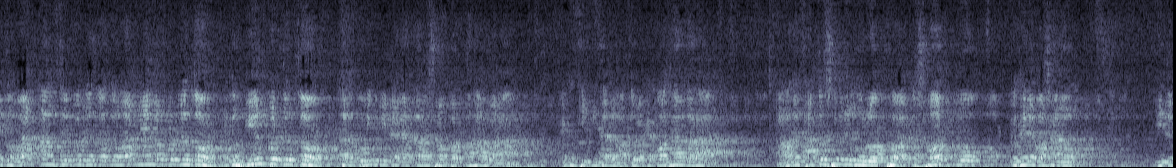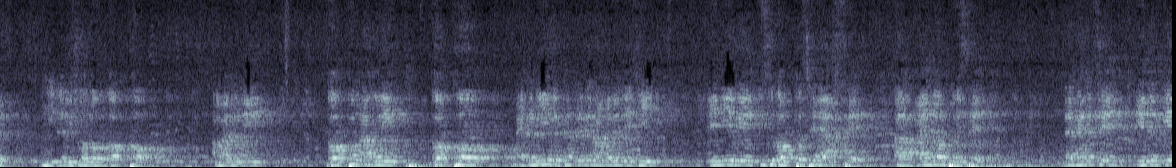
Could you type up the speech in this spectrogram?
একদম ওয়ার্ড কাউন্সিল পর্যন্ত একদম ওয়ার্ড মেম্বার পর্যন্ত একদম পিউন পর্যন্ত, তারা কোটি কোটি টাকা তারা সম্পদ আহার বানায়। একটা সিগনেচারের মাধ্যমে, একটা কথার দ্বারা। আমাদের ছাত্র শিবিরের মূল লক্ষ্য একটা সৎ লোক ওখানে বসানো। দ্বিতীয় দ্বিতীয় বিষয় হলো দক্ষ। আমরা যদি দক্ষ নাগরিক, দক্ষ একটা ক্ষেত্রে যদি আমরা দেখি, এই নিয়োগে কিছু দক্ষ ছেলে আসছে তারা ফাইন্ড আউট হয়েছে। দেখা গেছে এদেরকে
